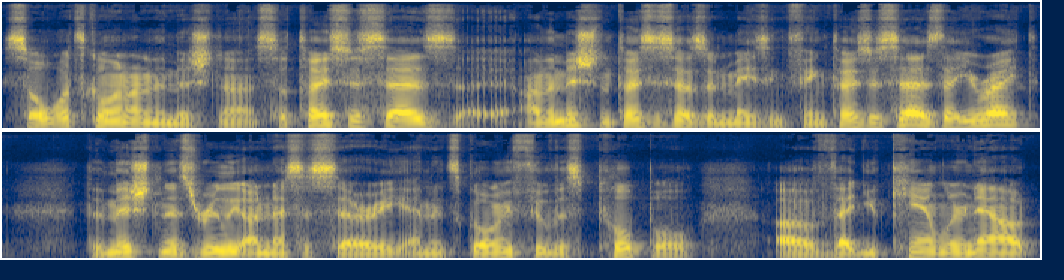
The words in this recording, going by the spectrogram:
So what's going on in the Mishnah? So Taisa says uh, on the Mishnah, Taisa says an amazing thing. Taisa says that you're right. The Mishnah is really unnecessary, and it's going through this pilpul of that you can't learn out,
